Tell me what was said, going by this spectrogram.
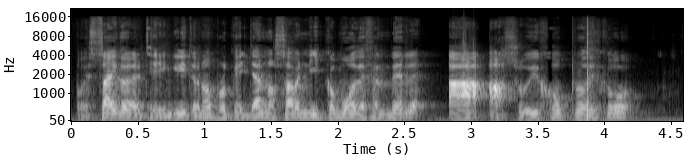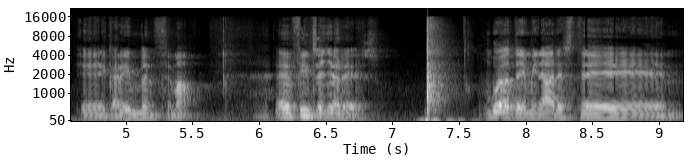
pues se ha ido del chiringuito, ¿no? Porque ya no sabe ni cómo defender a, a su hijo pródigo, eh, Karim Benzema. En fin, señores. Voy a terminar este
